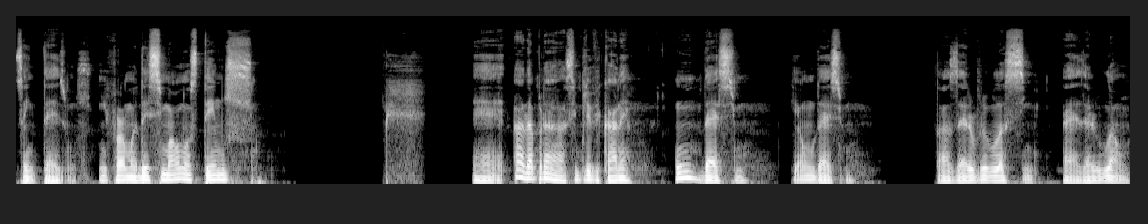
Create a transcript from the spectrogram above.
centésimos. Em forma decimal, nós temos. É, ah, dá para simplificar, né? Um décimo, que é um décimo. Tá 0,5. É, 0,1.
